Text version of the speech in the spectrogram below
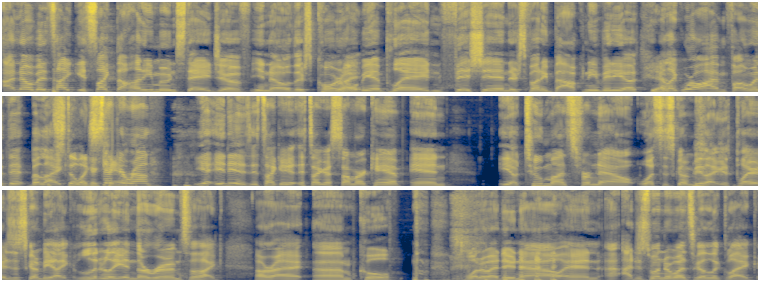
I know, but it's like it's like the honeymoon stage of you know, there's cornhole right. being played and fishing. There's funny balcony videos, yeah. and like we're all having fun with it. But like it's still like a second camp. round, yeah, it is. It's like a it's like a summer camp, and you know, two months from now, what's this going to be like? Is players just going to be like literally in their rooms, so like, all right, um, cool. what do I do now? and I, just wonder what it's going to look like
